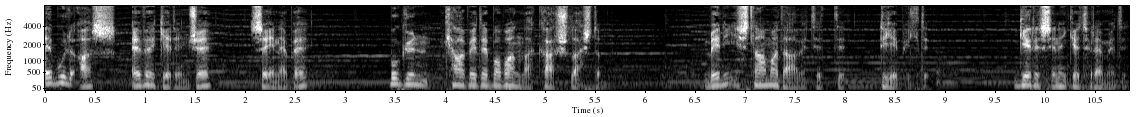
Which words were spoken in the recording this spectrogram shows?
Ebul As eve gelince Zeynep'e, ''Bugün Kabe'de babanla karşılaştım. Beni İslam'a davet etti.'' diyebildi. Gerisini getiremedi.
